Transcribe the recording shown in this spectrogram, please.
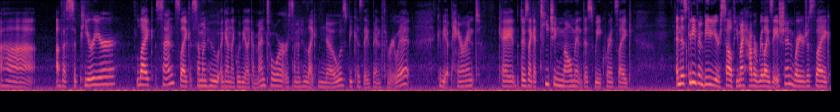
uh, of a superior like sense like someone who again like would be like a mentor or someone who like knows because they've been through it could be a parent okay but there's like a teaching moment this week where it's like and this could even be to yourself you might have a realization where you're just like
